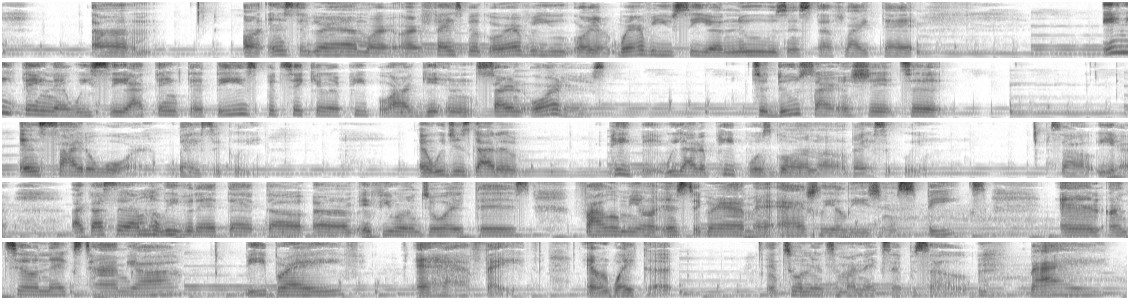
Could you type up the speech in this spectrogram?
um, on Instagram or, or Facebook or wherever you or wherever you see your news and stuff like that. Anything that we see, I think that these particular people are getting certain orders to do certain shit to incite a war, basically. And we just gotta peep it. We gotta peep what's going on, basically. So yeah, like I said, I'm gonna leave it at that though. Um, if you enjoyed this, follow me on Instagram at Ashley Elysian Speaks. And until next time, y'all, be brave and have faith and wake up. And tune into my next episode. Bye.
